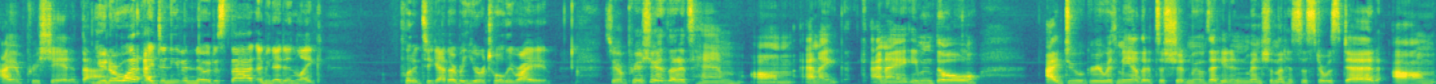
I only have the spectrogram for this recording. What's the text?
I appreciated that. You know what? I didn't even notice that. I mean, I didn't like put it together, but you're totally right. So I appreciate that it's him. Um, and I and I even though I do agree with Mia that it's a shit move that he didn't mention that his sister was dead. Um,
